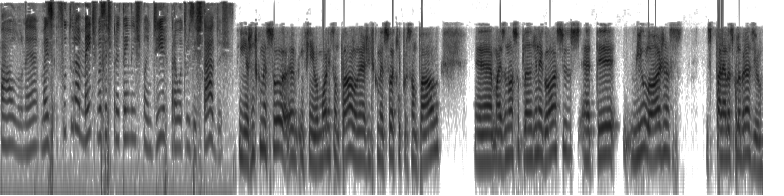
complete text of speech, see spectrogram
Paulo, né? Mas futuramente vocês pretendem expandir para outros estados? Sim, a gente começou, enfim, eu moro em São Paulo, né? A gente começou aqui por São Paulo é, mas o nosso plano de negócios é ter mil lojas espalhadas pelo Brasil.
